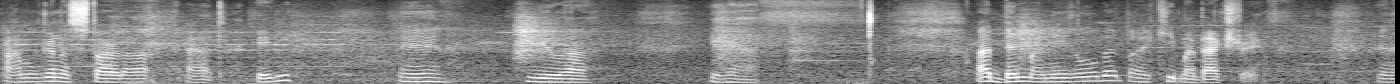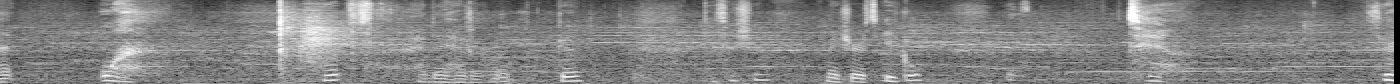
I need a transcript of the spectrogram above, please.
I'm gonna start out at 80 and you uh yeah. I bend my knees a little bit but I keep my back straight. And it oops. Head to head good position. Make sure it's equal two, three,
